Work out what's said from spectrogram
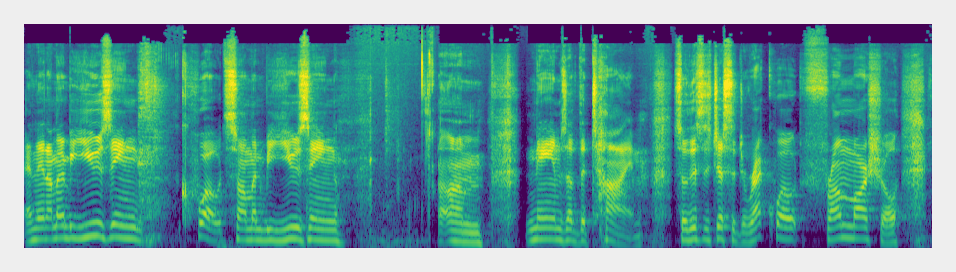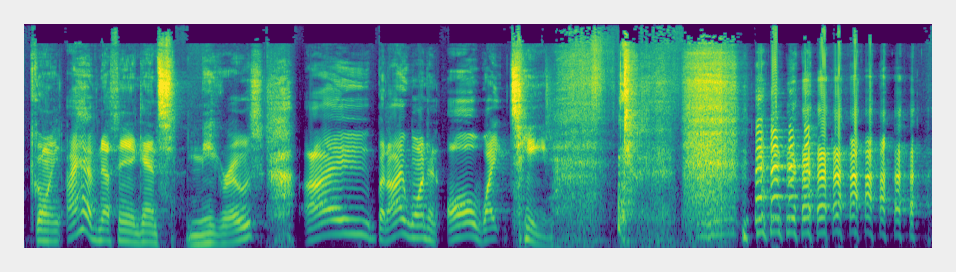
and then I'm going to be using quotes, so I'm going to be using um, names of the time. So this is just a direct quote from Marshall going, I have nothing against Negroes. I but I want an all white team.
